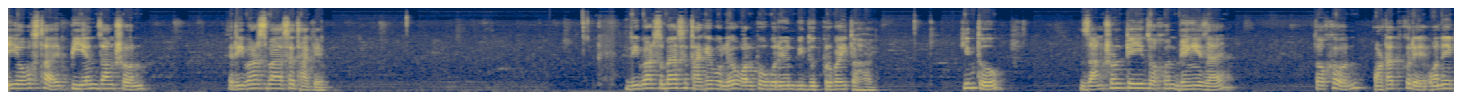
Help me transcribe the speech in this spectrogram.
এই অবস্থায় পিএন জাংশন রিভার্স বায়াসে থাকে। রিভার্স বায়াসে থাকে বলেও অল্প পরিমাণ বিদ্যুৎ প্রবাহিত হয়। কিন্তু জাংশনটি যখন ভেঙে যায়, তখন হঠাৎ করে অনেক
